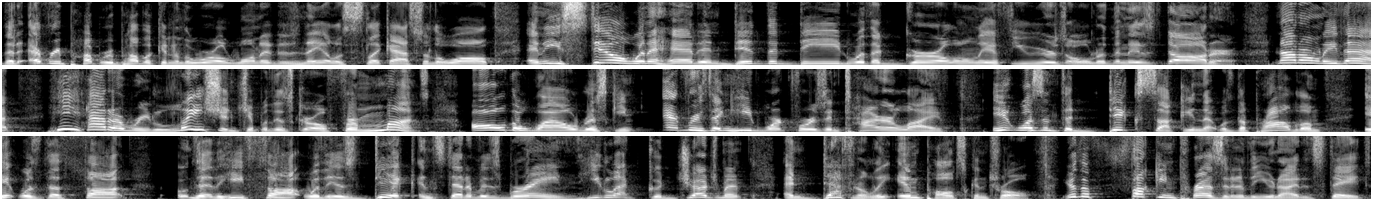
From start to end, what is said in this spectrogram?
that every pub Republican in the world wanted to nail his slick ass to the wall, and he still went ahead and did the deed with a girl only a few years older than his daughter. Not only that, he had a relationship with this girl for months, all the while risking everything he'd worked for his entire life. It wasn't the dick sucking that was the problem. It was the thought that he thought with his dick instead of his brain. He lacked good judgment and definitely impulse control. You're the fucking president of the United States.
